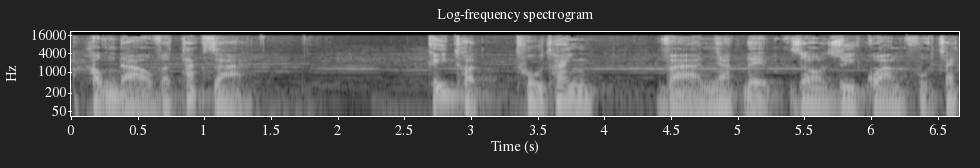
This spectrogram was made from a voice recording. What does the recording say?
Hồng Đào và tác giả. Kỹ thuật thu thanh và nhạc đệm do Duy Quang phụ trách.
